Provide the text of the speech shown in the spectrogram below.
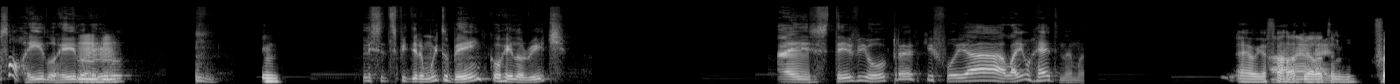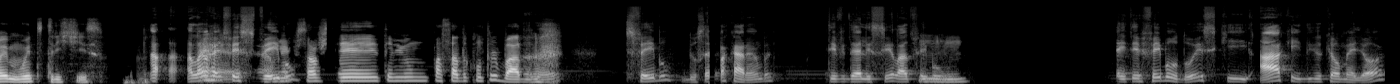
Só Halo, Halo, Uhum. Halo. Sim. Eles se despediram muito bem com o Halo Reach. Mas teve outra que foi a Lionhead, né, mano? É, eu ia falar Ah, dela é. também. Foi muito triste isso. A, a- a Lionhead É, fez A Fable. Microsoft te- teve um passado conturbado, né? Fez Fable, deu certo pra caramba. Teve DLC lá do Fable 1. Uhum. Aí teve Fable 2, que há quem diga que é o melhor.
